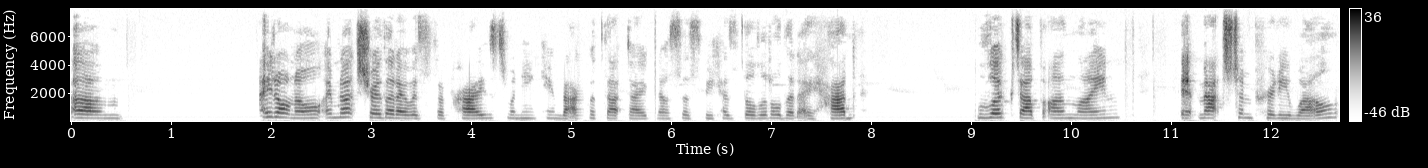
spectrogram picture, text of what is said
um, I don't know. I'm not sure that I was surprised when he came back with that diagnosis because the little that I had looked up online, it matched him pretty well.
